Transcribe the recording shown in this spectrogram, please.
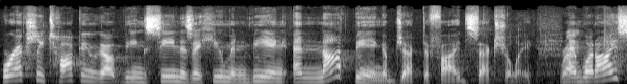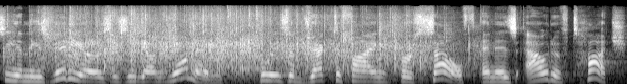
We're actually talking about being seen as a human being and not being objectified sexually. Right. And what I see in these videos is a young woman who is objectifying herself and is out of touch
